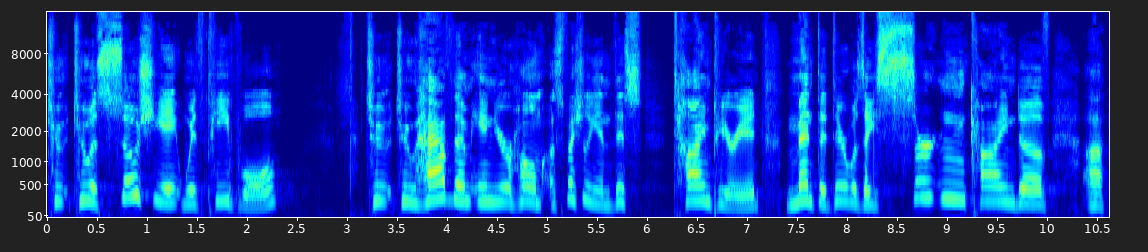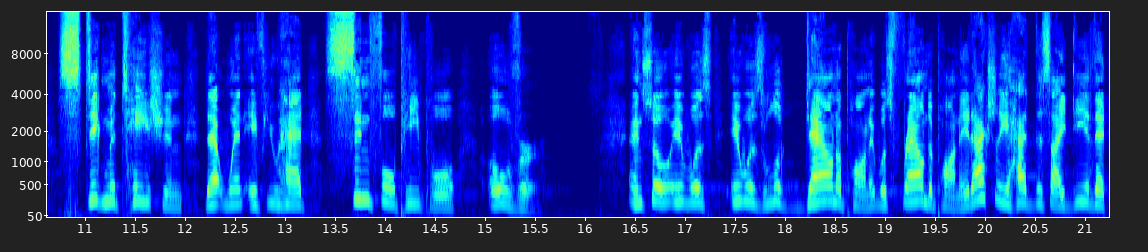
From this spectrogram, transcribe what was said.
To to associate with people, to to have them in your home, especially in this time period, meant that there was a certain kind of uh, stigmatization that went if you had sinful people over. And so it was, it was looked down upon, it was frowned upon. It actually had this idea that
